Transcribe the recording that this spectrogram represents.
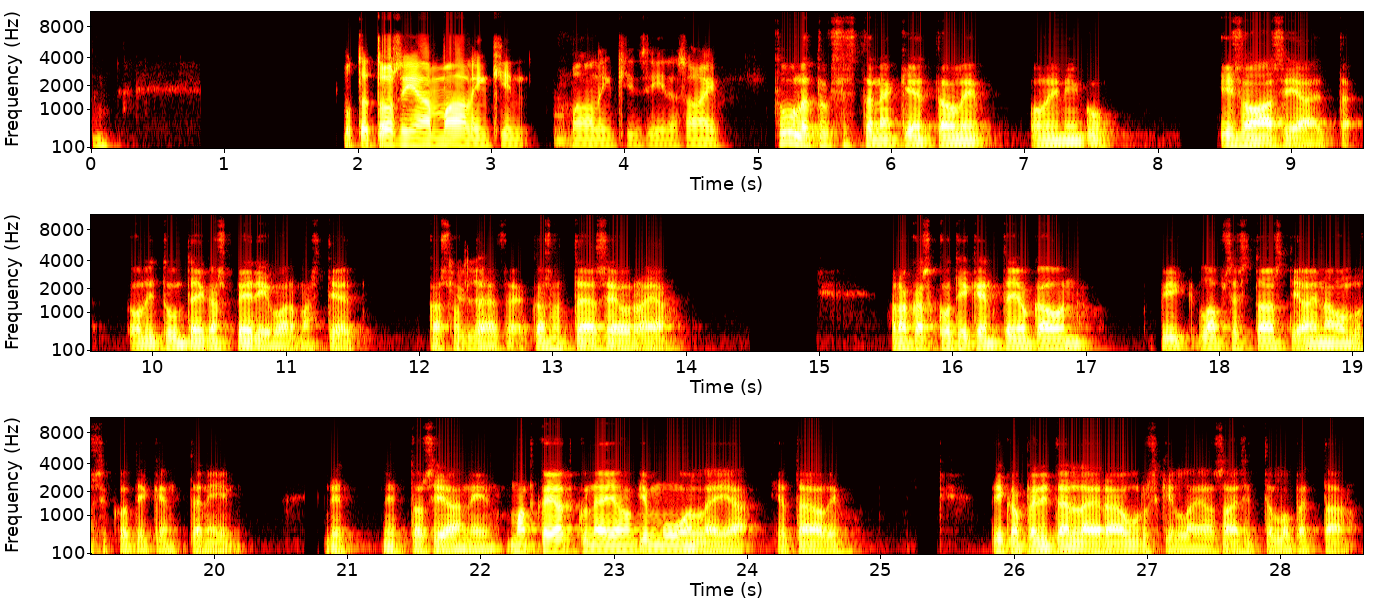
mm. mutta tosiaan maalinkin, maalinkin siinä sai. Tuuletuksesta näki, että oli, oli niin kuin iso asia, että oli tunteikas peli varmasti, että kasvattaja, kasvattaja seura ja rakas kotikenttä, joka on lapsesta asti aina ollut se kotikenttä, niin nyt, nyt tosiaan niin matka jatkuneen johonkin muualle ja, ja tämä oli pikapeli tällä erää Urskilla ja sai sitten lopettaa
